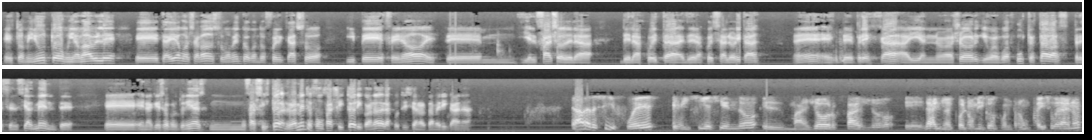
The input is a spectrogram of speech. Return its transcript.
estos minutos, muy amable. Eh, te habíamos llamado en su momento cuando fue el caso IPF, ¿no? Este, y el fallo de la de la jueza de la jueza Loreta, eh, este, Presca, ahí en Nueva York, y bueno, vos justo estabas presencialmente eh, en aquella oportunidad, un fallo histórico, realmente fue un fallo histórico, ¿no? De la justicia norteamericana. A ver, sí, fue eh, y sigue siendo el mayor fallo, eh, daño económico contra un país soberano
